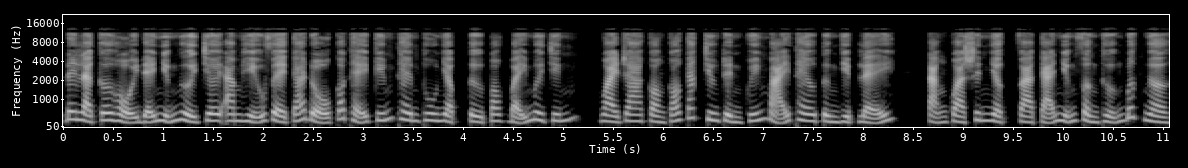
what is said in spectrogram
Đây là cơ hội để những người chơi am hiểu về cá độ có thể kiếm thêm thu nhập từ POC 79. Ngoài ra còn có các chương trình khuyến mãi theo từng dịp lễ, tặng quà sinh nhật và cả những phần thưởng bất ngờ.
